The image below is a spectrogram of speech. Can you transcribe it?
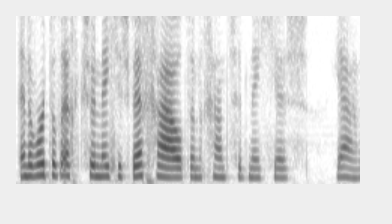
En dan wordt dat eigenlijk zo netjes weggehaald en dan gaan ze het netjes, ja...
